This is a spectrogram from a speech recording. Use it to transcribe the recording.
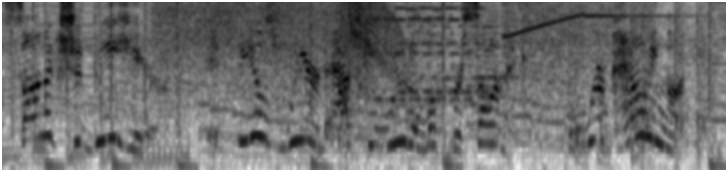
Sonic should be here. It feels weird asking you to look for Sonic, but we're counting on you.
